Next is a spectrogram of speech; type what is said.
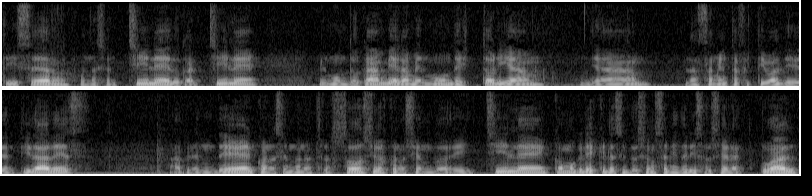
teaser, Fundación Chile, Educar Chile. El mundo cambia, cambia el mundo, historia. Ya lanzamiento Festival de Identidades, aprender, conociendo a nuestros socios, conociendo el Chile, cómo crees que la situación sanitaria y social actual,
